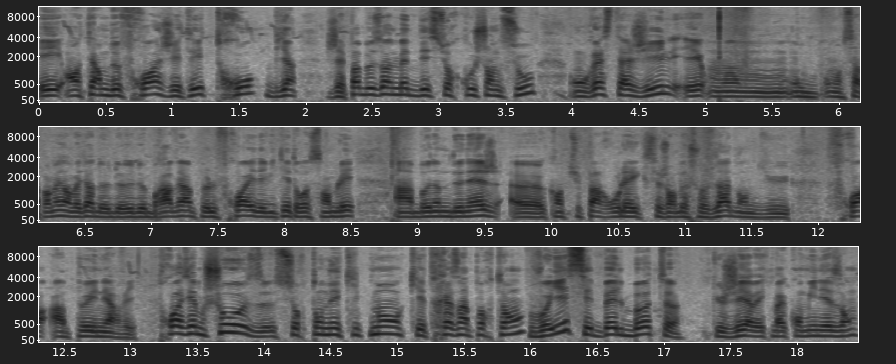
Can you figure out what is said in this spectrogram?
Et en termes de froid, j'étais trop bien. J'avais pas besoin de mettre des surcouches en dessous. On reste agile et on, ça permet, on va dire, de, de, braver un peu le froid et d'éviter de ressembler à un bonhomme de neige quand tu pars rouler avec ce genre de choses-là dans du froid un peu énervé. Troisième chose sur ton équipement qui est très important, voyez ces belles bottes que j'ai avec ma combinaison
